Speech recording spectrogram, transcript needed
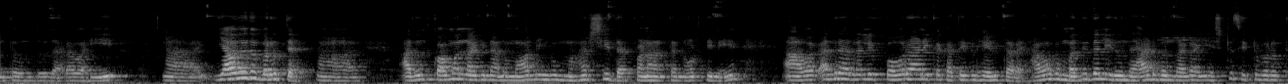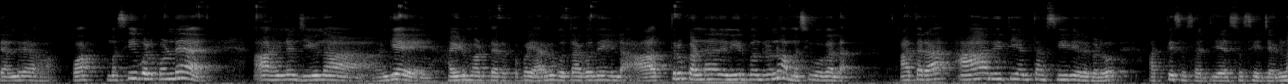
ಅಂತ ಒಂದು ಧಾರಾವಾಹಿ. ಯಾವುದೋ ಬರುತ್ತೆ. ಅದೊಂದು ಕಾಮನ್ ಆಗಿ ನಾನು ಮಾರ್ನಿಂಗು ಮಹರ್ಷಿ ದರ್ಪಣ ಅಂತ ನೋಡ್ತೀನಿ. ಆವಾಗ ಅಂದರೆ ಅದರಲ್ಲಿ ಪೌರಾಣಿಕ ಕಥೆಗಳು ಹೇಳ್ತಾರೆ. ಆವಾಗ ಮಧ್ಯದಲ್ಲಿ ಇದೊಂದು ಆ್ಯಡ್ ಬಂದಾಗ ಎಷ್ಟು ಸಿಟ್ಟು ಬರುತ್ತೆ ಅಂದರೆ ವಾ ಮಸಿ ಬಳ್ಕೊಂಡೆ ಆ ಇನ್ನು ಜೀವನ ಹಂಗೆ ಹೈಡ್ ಮಾಡ್ತಾ ಇರೋ ಪಾಪ ಯಾರಿಗೂ ಗೊತ್ತಾಗೋದೇ ಇಲ್ಲ. ಹತ್ರ ಕಣ್ಣಲ್ಲಿ ನೀರು ಬಂದ್ರೂ ಆ ಮಸಿ ಹೋಗಲ್ಲ. ಆ ಥರ ಆ ರೀತಿಯಂತಹ ಸೀರಿಯಲ್ಗಳು, ಅತ್ತೆ ಸೊಸೆ ಸೊಸೆ ಜಗಳ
